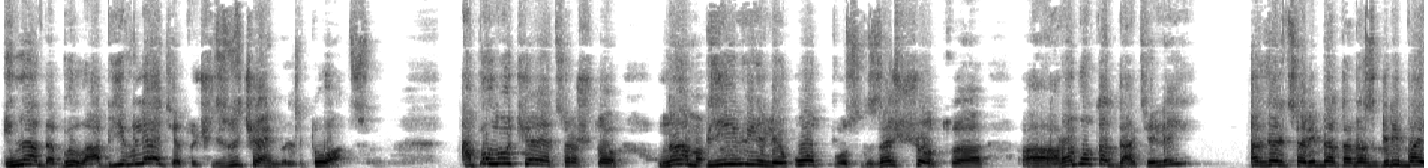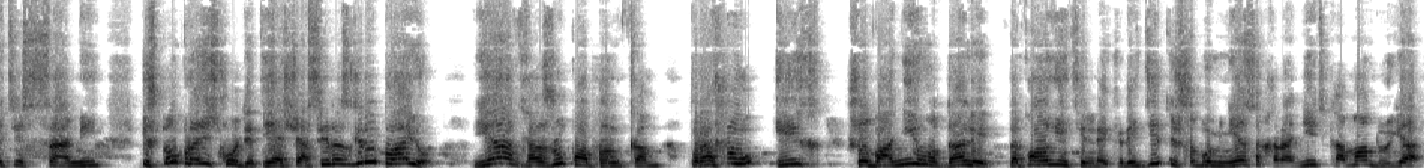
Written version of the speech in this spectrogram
и надо было объявлять эту чрезвычайную ситуацию. А получается, что нам объявили отпуск за счет э, э, работодателей, как говорится, ребята, разгребайтесь сами. И что происходит? Я сейчас и разгребаю. Я хожу по банкам, прошу их, чтобы они вот дали дополнительные кредиты, чтобы мне сохранить команду. Я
